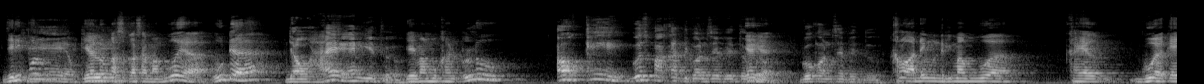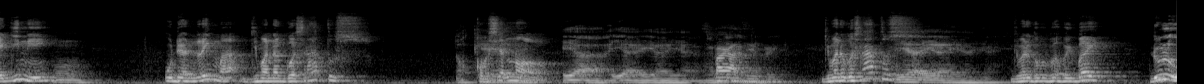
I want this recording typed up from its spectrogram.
jadi pun Oke, oke. ya lu nggak suka sama gue ya udah jauh aja kan gitu. ya emang bukan lu Oke, gue sepakat di konsep itu. Iya, iya. Gue konsep itu. kalau ada yang menerima gue kayak gue kayak gini Hmm. udah nerima gimana gue 100 Oke. Koefisien nol. Iya, iya, iya, iya. Sepakat sih. Gimana gue 100 Iya, iya, iya, iya. gimana gue berubah lebih baik Dulu,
